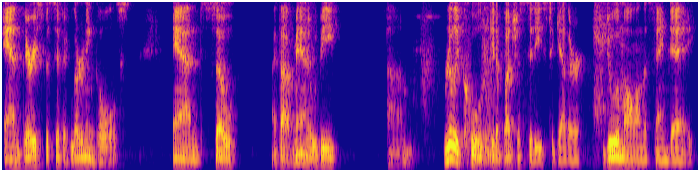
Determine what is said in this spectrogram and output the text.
and very specific learning goals. And so I thought, man, it would be um, really cool to get a bunch of cities together, do them all on the same day,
